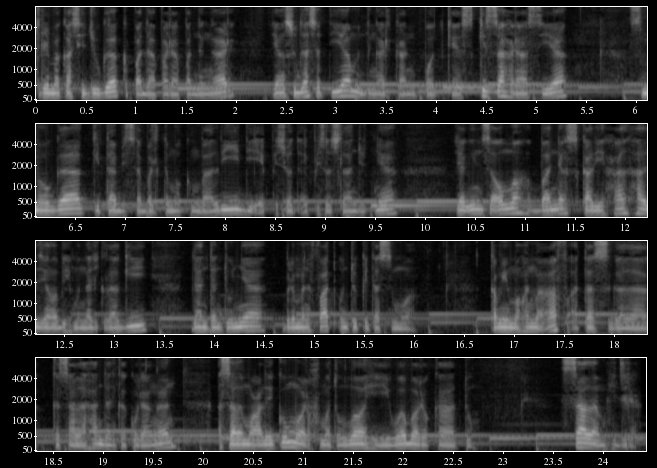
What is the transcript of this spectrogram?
Terima kasih juga kepada para pendengar yang sudah setia mendengarkan podcast Kisah Rahasia. Semoga kita bisa bertemu kembali di episode-episode selanjutnya yang insya Allah banyak sekali hal-hal yang lebih menarik lagi dan tentunya bermanfaat untuk kita semua. Kami mohon maaf atas segala kesalahan dan kekurangan. Assalamualaikum warahmatullahi wabarakatuh. Salam hijrah.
